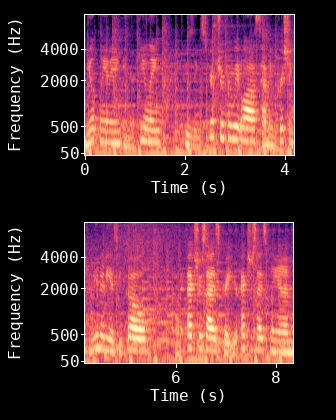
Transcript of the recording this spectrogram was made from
meal planning, inner healing, using scripture for weight loss, having Christian community as you go, how to exercise, create your exercise plan,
